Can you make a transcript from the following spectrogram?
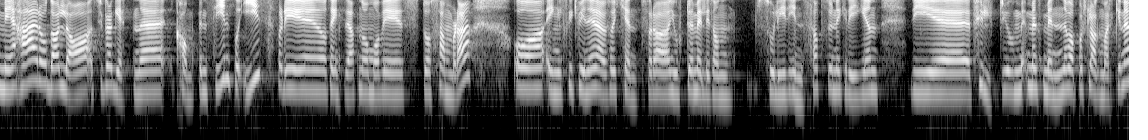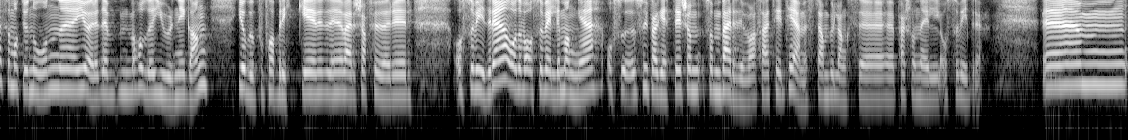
med her, og da la suffragettene kampen sin på is. fordi nå tenkte de at nå må vi stå samla. Og engelske kvinner er jo så kjent for å ha gjort en veldig sånn solid innsats under krigen. De eh, fylte jo, Mens mennene var på slagmarkene, så måtte jo noen eh, gjøre det, holde hjulene i gang. Jobbe på fabrikker, være sjåfører osv. Og, og det var også veldig mange suffragetter som, som verva seg til tjeneste, ambulansepersonell osv. Um,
